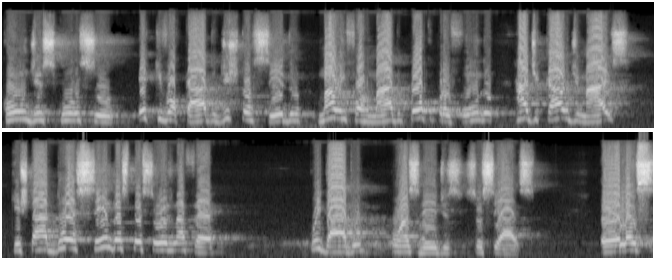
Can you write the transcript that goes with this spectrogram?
com um discurso equivocado, distorcido, mal informado, pouco profundo, radical demais, que está adoecendo as pessoas na fé cuidado com as redes sociais. Elas,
